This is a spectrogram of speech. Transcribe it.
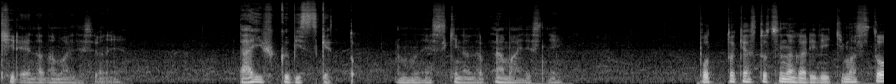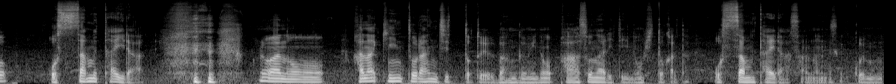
綺麗な名前ですよね。大福ビスケット。これもね、好きな名前ですね。ポッドキャストつながりでいきますと、オッサム・タイラー。これはあの、花金トランジットという番組のパーソナリティのお一方、オッサム・タイラーさんなんですけど、これも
